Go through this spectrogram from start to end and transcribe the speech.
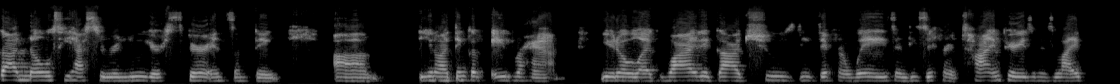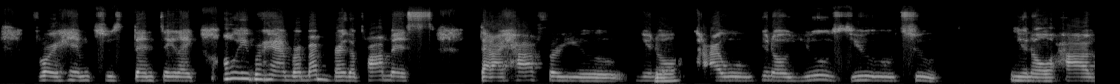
God knows He has to renew your spirit in something. Um, you know, I think of Abraham, you know, like why did God choose these different ways and these different time periods in his life for him to then say like, oh, Abraham, remember the promise that I have for you, you know, mm-hmm. I will, you know, use you to, you know, have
